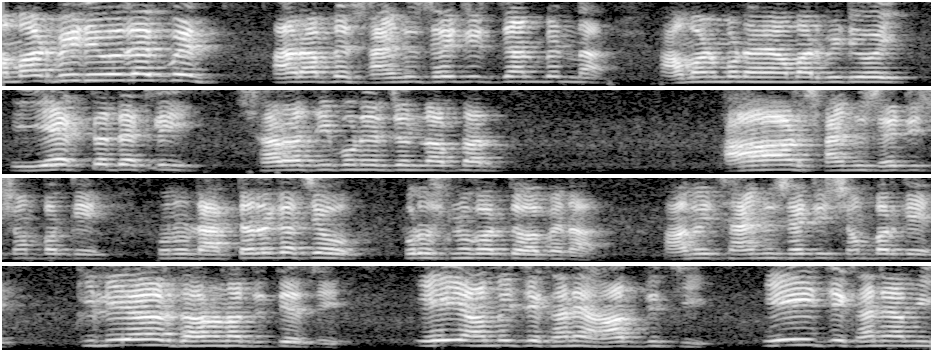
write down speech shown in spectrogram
আমার ভিডিও দেখবেন, আর আপনি সাইনোসাইটিস জানবেন না। আমার মনে হয় আমার ভিডিও এই একটা দেখলেই সারা জীবনের জন্য আপনার আর সাইনোসাইটিস সম্পর্কে কোনো ডাক্তারের কাছেও প্রশ্ন করতে হবে না। আমি সাইনোসাইটিস সম্পর্কে ক্লিয়ার ধারণা দিতেছি। এই আমি যেখানে হাত দিচ্ছি এই যেখানে আমি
